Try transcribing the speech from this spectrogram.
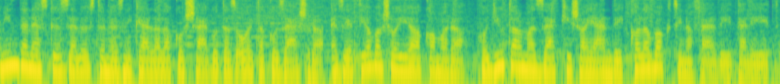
Minden eszközzel ösztönözni kell a lakosságot az oltakozásra, ezért javasolja a kamara, hogy jutalmazzák kis ajándékkal a vakcina felvételét.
